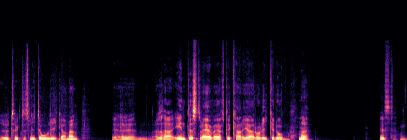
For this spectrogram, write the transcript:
uttrycktes lite olika, men eh, här, inte sträva efter karriär och rikedom. Nej. Just det. Mm.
